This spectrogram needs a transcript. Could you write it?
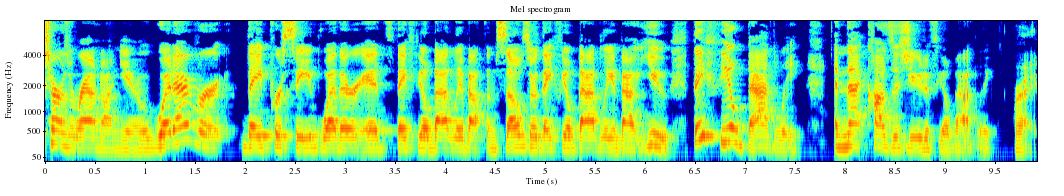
turns around on you. Whatever they perceive, whether it's they feel badly about themselves or they feel badly about you, they feel badly. And that causes you to feel badly. Right.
